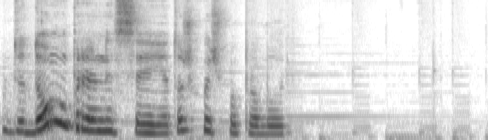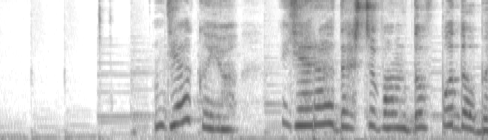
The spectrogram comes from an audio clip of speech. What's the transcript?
додому принеси, я теж хочу попробувати. Дякую. Я рада, що вам до вподоби.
